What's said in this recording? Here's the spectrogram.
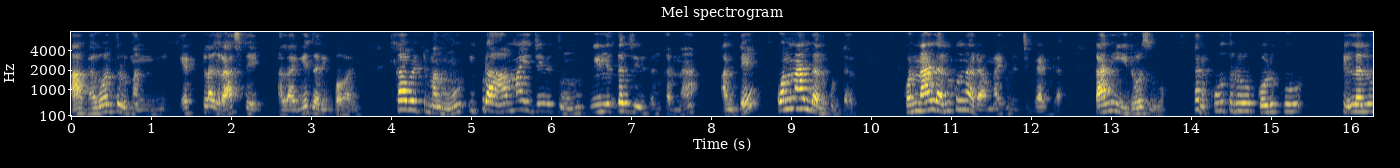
ఆ భగవంతుడు మనల్ని ఎట్లా రాస్తే అలాగే జరిగిపోవాలి. కాబట్టి మనం ఇప్పుడు ఆ అమ్మాయి జీవితం వీళ్ళిద్దరి జీవితం కన్నా అంటే కొన్నాళ్ళు అనుకుంటారు. కొన్నాళ్ళు అనుకున్నారు ఆ అమ్మాయి గురించి బ్యాడ్గా కానీ ఈరోజు తన కూతురు కొడుకు పిల్లలు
